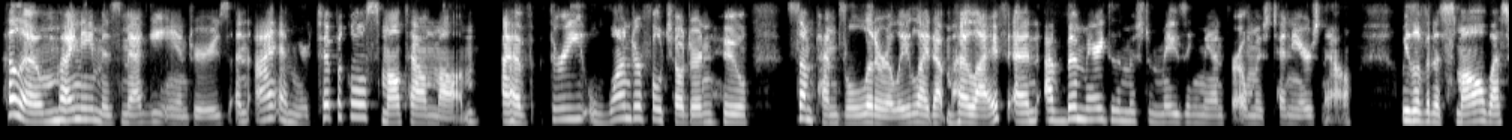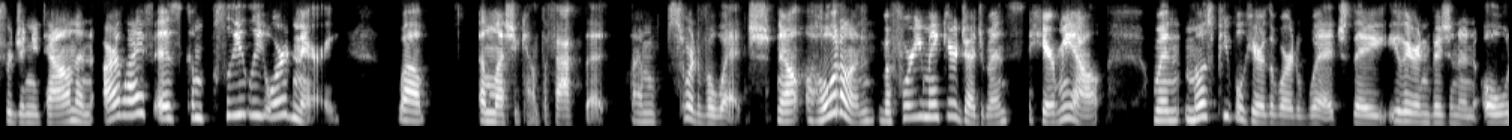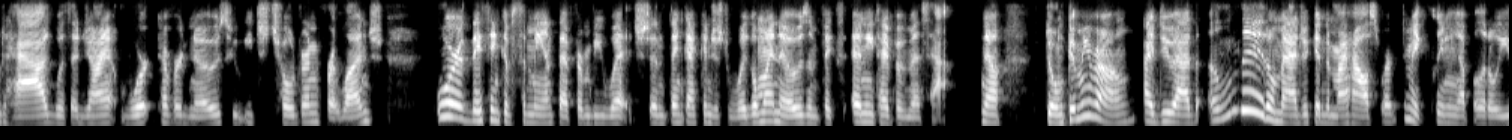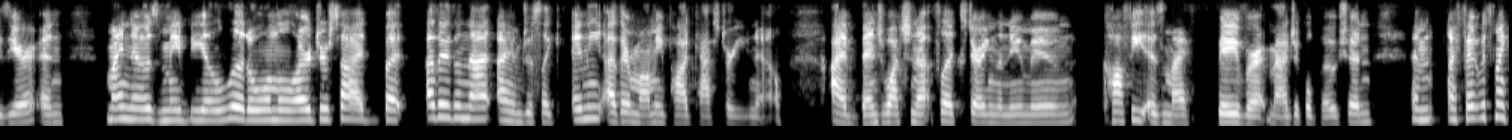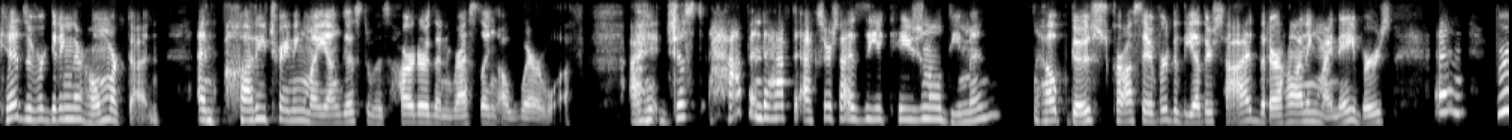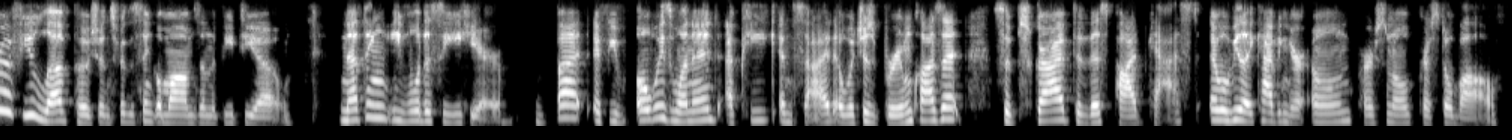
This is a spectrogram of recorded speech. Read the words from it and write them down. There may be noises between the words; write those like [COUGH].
Hello, my name is Maggie Andrews, and I am your typical small town mom. I have three wonderful children who sometimes literally light up my [LAUGHS] life, and I've been married to the most amazing man for almost 10 years now. We live in a small West Virginia town, and our life is completely ordinary. Well, unless you count the fact that I'm sort of a witch. Now, hold on. Before you make your judgments, hear me out. When most people hear the word witch, they either envision an old hag with a giant wart covered nose who eats children for lunch, or they think of Samantha from Bewitched and think I can just wiggle my nose and fix any type of mishap. Now, don't get me wrong, I do add a little magic into my housework to make cleaning up a little easier, and my nose may be a little on the larger side, but other than that, I am just like any other mommy podcaster you know. I binge watch Netflix during the new moon. Coffee is my favorite magical potion, and I fight with my kids over getting their homework done. And [LAUGHS] potty training my youngest was harder than wrestling a werewolf. I just happen to have to exercise the occasional demon, help ghosts cross over to the other side that are haunting my neighbors, and brew a few love potions for the single moms on the PTO. Nothing evil to see here. But if you've always wanted a peek inside a witch's broom closet, subscribe to this podcast. It will be like having your own personal crystal ball.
